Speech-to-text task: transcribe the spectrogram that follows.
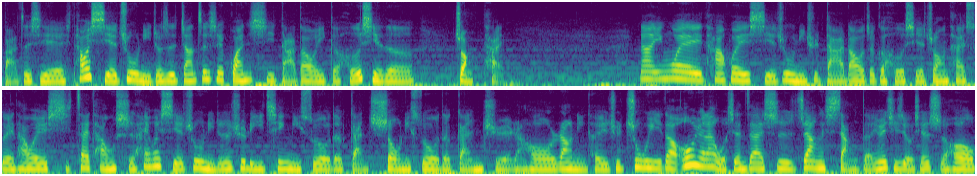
把这些，他会协助你，就是将这些关系达到一个和谐的状态。那因为他会协助你去达到这个和谐状态，所以他会在同时，他也会协助你，就是去厘清你所有的感受，你所有的感觉，然后让你可以去注意到，哦，原来我现在是这样想的，因为其实有些时候。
